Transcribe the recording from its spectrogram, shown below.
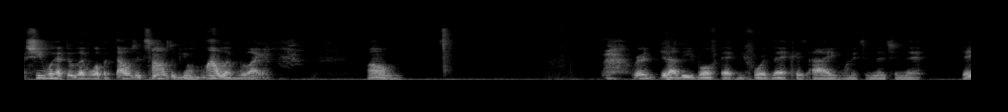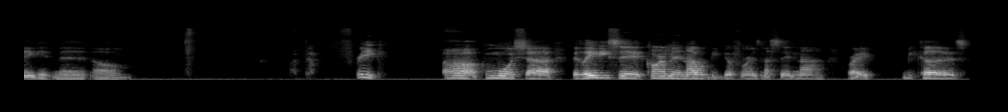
She would have to level up a thousand times to be on my level. Like, um, where did I leave off at before that? Because I wanted to mention that. Dang it, man. Um, what the freak? Oh, come on, Shi. The lady said Carmen and I would be good friends, and I said nah, right? Because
